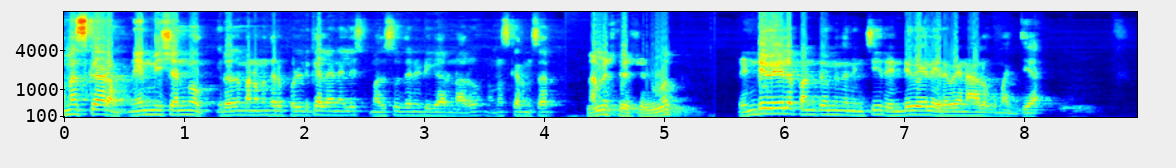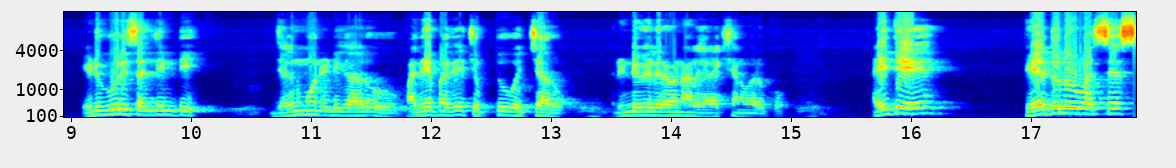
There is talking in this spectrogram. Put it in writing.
నమస్కారం. నేను మీ షణ్ముఖ్. ఈరోజు మనమందరం పొలిటికల్ అనలిస్ట్ మధుసూదన్ రెడ్డి గారు ఉన్నారు. నమస్కారం సార్. నమస్తే షణ్ముఖ్. రెండు వేల పంతొమ్మిది నుంచి రెండు వేల ఇరవై నాలుగు మధ్య ఎడుగూరి సల్లింటి జగన్మోహన్ రెడ్డి గారు పదే పదే చెప్తూ వచ్చారు రెండు వేల ఇరవై నాలుగు ఎలక్షన్ వరకు. అయితే పేదలు వర్సెస్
